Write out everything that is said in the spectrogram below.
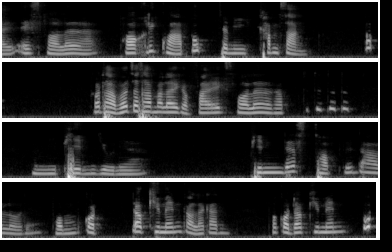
ล์ Explorer ครับพอคลิกขวาปุ๊บจะมีคำสั่ง เขาถามว่าจะทำอะไรกับไฟล์ Explorer ครับ มันมีพินอยู่เนี่ย พิน desktop หรือดาวน์โหลดเนี่ย ผมกด document ก่อนแล้วกัน พอกด document ปุ๊บ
